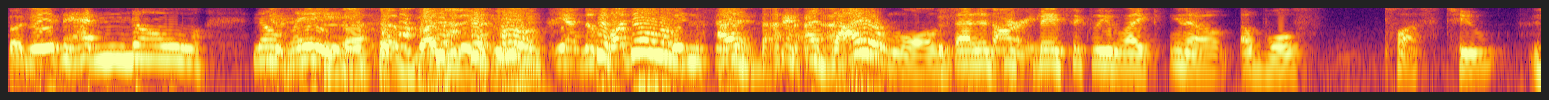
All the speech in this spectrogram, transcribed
so they, they had no no way Budgeting, film- yeah, the to budget film didn't a, fit. a dire wolf that is just basically like you know a wolf plus two, yeah,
